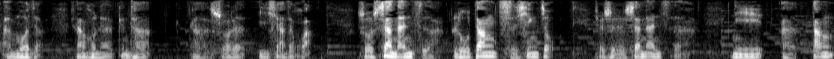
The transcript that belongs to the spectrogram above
啊，摸着，然后呢，跟他啊说了以下的话：说善男子啊，汝当此心咒，就是善男子啊，你啊当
